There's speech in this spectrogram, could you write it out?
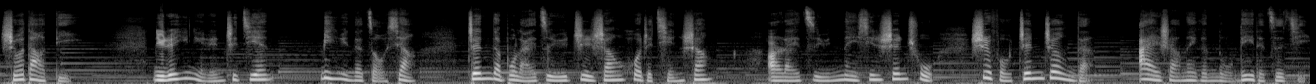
说到底，女人与女人之间，命运的走向。真的不来自于智商或者情商，而来自于内心深处是否真正的爱上那个努力的自己。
